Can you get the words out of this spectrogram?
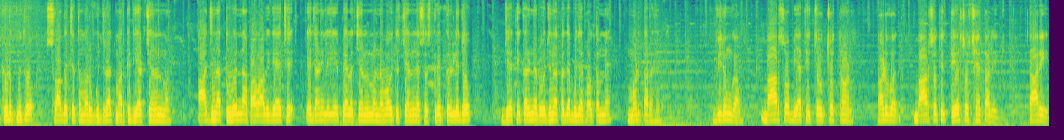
ખેડૂત મિત્રો, સ્વાગત છે તમારું ગુજરાત માર્કેટ યાર્ડ ચેનલમાં. આજના તુવેરના ભાવ આવી ગયા છે, એ જાણી લઈએ. પહેલાં ચેનલમાં નવા હોય તો ચેનલને સબસ્ક્રાઈબ કરી લેજો, જેથી કરીને રોજના તાજા બજાર ભાવ તમને મળતા રહે. વિરુંગામ, બારસો બેથી ચૌદસો ત્રણ. હળવદ બારસોથી તેરસો છેતાલીસ. ધારી,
